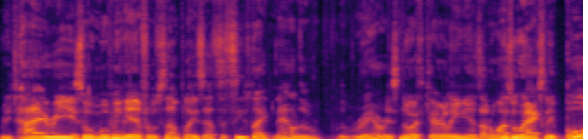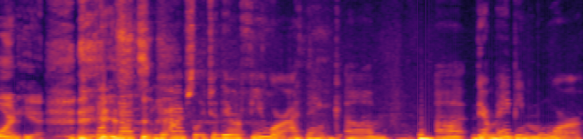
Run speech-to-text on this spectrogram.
retirees who are moving mm-hmm. in from someplace else. It seems like now the, the rarest North Carolinians are the ones who are actually born here. That, that's you're absolutely. There are fewer. I think um, uh, there may be more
